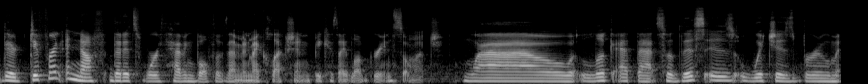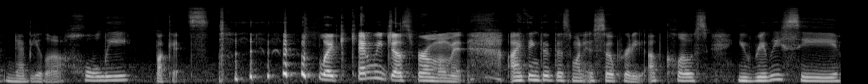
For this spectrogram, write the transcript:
they're different enough that it's worth having both of them in my collection because I love green so much. Wow, look at that. So this is Witch's Broom Nebula. Holy buckets. like, can we just for a moment? I think that this one is so pretty. Up close, you really see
